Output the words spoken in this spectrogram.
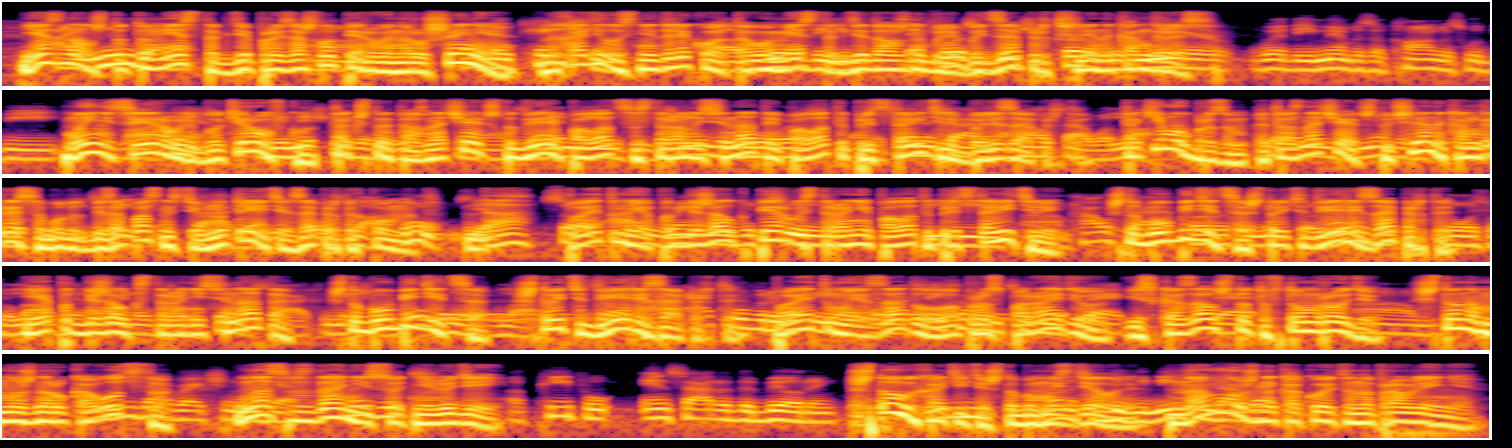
Я знал, что то место, где произошло первое нарушение, находилось недалеко от того места, где должны были быть заперты члены Конгресса. Мы инициировали блокировку, так что это означает, что двери палат со стороны Сената и Палаты представителей были заперты. Таким образом, это означает, что члены Конгресса будут в безопасности внутри этих запертых комнат. Да. Поэтому я подбежал к первой стороне Палаты представителей, чтобы убедиться, что эти двери заперты. И я подбежал к стороне Сената, чтобы убедиться, что эти двери заперты. Поэтому я задал вопрос по по радио и сказал что-то в том роде, что нам нужно руководство, у нас в здании сотни людей. Что вы хотите, чтобы мы сделали? Нам нужно какое-то направление.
